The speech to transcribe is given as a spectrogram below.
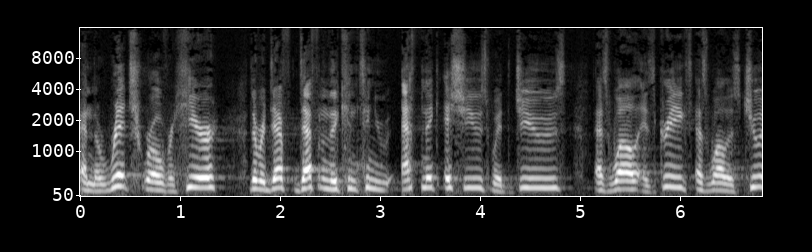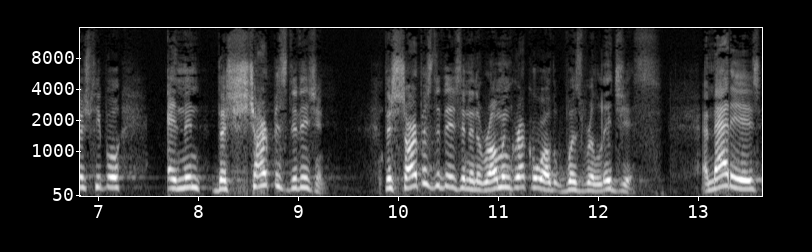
and the rich were over here. There were def- definitely continued ethnic issues with Jews as well as Greeks as well as Jewish people. And then the sharpest division, the sharpest division in the Roman Greco world was religious. And that is,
